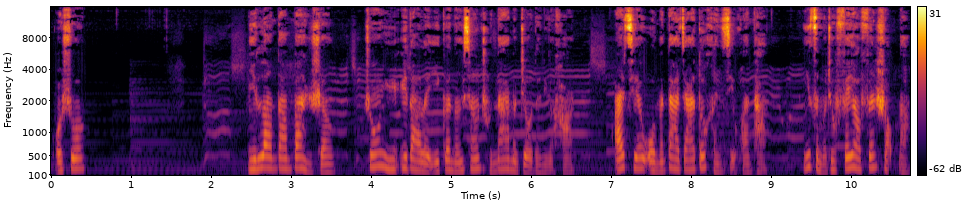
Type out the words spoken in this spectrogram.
我说：“你浪荡半生，终于遇到了一个能相处那么久的女孩，而且我们大家都很喜欢她，你怎么就非要分手呢？”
